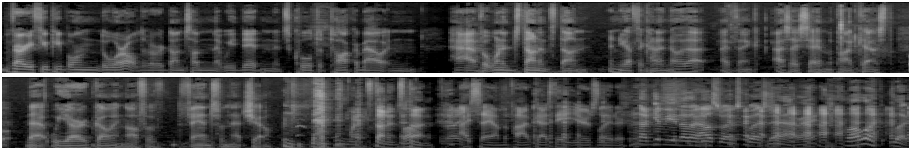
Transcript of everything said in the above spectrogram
very few people in the world have ever done something that we did, and it's cool to talk about and have. But when it's done, it's done, and you have to kind of know that. I think, as I say in the podcast, that we are going off of fans from that show. when it's done, it's done. Right. I say on the podcast eight years later. Now give me another housewives question. Yeah, right. Well, look, look.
